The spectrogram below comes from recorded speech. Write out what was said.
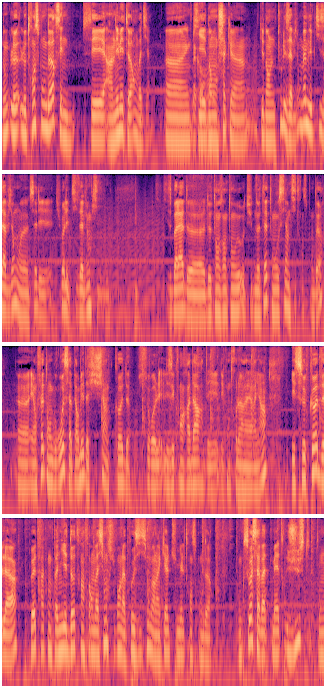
Donc le, le transpondeur, c'est un émetteur, on va dire, euh, qui est dans chaque, euh, qui est dans tous les avions, même les petits avions, tu sais, les, tu vois les petits avions qui, qui se baladent de temps en temps au-dessus de nos têtes ont aussi un petit transpondeur. Euh, et en fait, en gros, ça permet d'afficher un code sur les, les écrans radars des, des contrôleurs aériens. Et ce code-là peut être accompagné d'autres informations suivant la position dans laquelle tu mets le transpondeur. Donc soit ça va te mettre juste ton,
